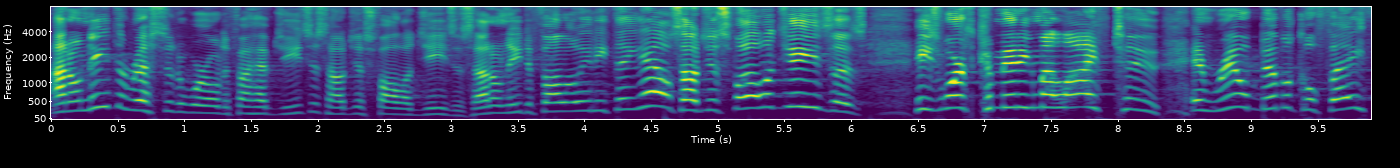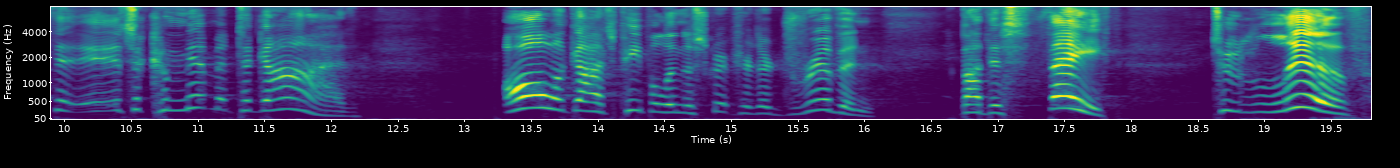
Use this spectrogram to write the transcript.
I don't need the rest of the world if I have Jesus. I'll just follow Jesus. I don't need to follow anything else. I'll just follow Jesus. He's worth committing my life to. And real biblical faith, it's a commitment to God. All of God's people in the scripture, they're driven by this faith to live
